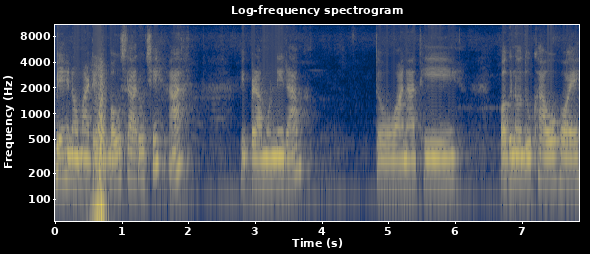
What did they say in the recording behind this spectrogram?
બહેનો માટે તો બહુ સારું છે આ પીપળામૂળની રાબ. તો આનાથી પગનો દુખાવો હોય,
